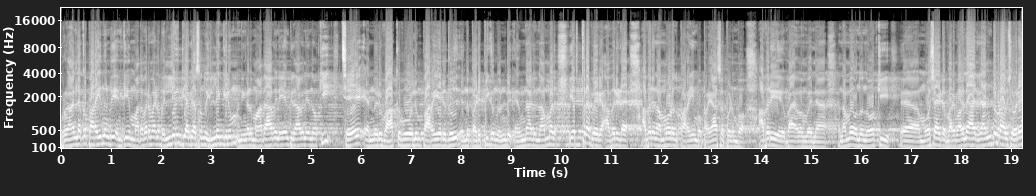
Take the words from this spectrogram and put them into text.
ഖുർആാനിലൊക്കെ പറയുന്നുണ്ട് എനിക്ക് മതപരമായിട്ടുള്ള വലിയ വിദ്യാഭ്യാസമൊന്നും ഇല്ലെങ്കിലും നിങ്ങൾ മാതാവിനെയും പിതാവിനെയും നോക്കി ചേ എന്നൊരു വാക്ക് പോലും പറയരുത് എന്ന് പഠിപ്പിക്കുന്നുണ്ട്. എന്നാലും നമ്മൾ എത്ര പേര് അവരുടെ അവർ നമ്മോട് പറയുമ്പോൾ പ്രയാസപ്പെടുമ്പോൾ അവർ പിന്നെ നമ്മെ ഒന്ന് നോക്കി മോശമായിട്ട് പറയുമ്പോൾ അവരെ രണ്ട് പ്രാവശ്യം ഒരേ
